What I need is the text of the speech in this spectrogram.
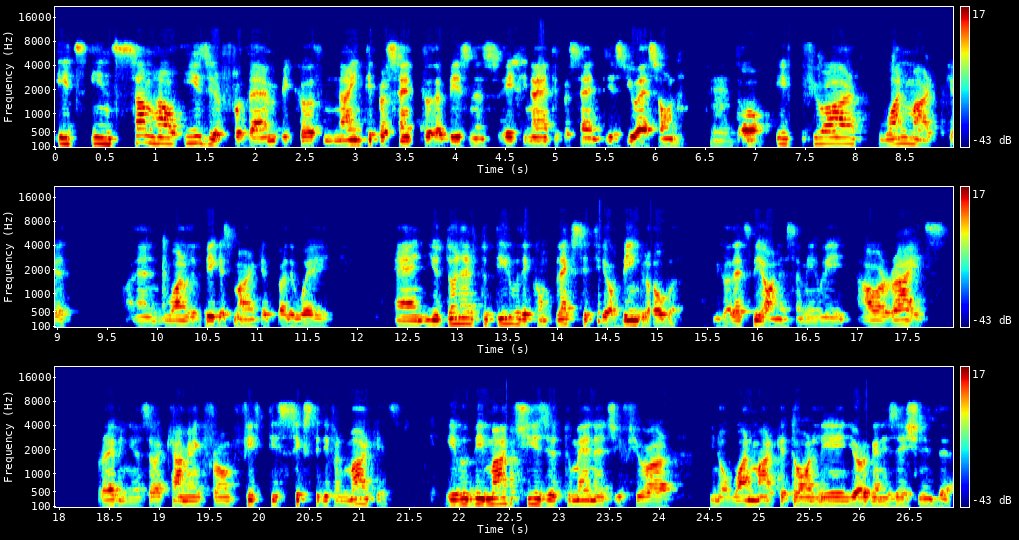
it's in somehow easier for them because 90% of the business 80 90% is US only mm. so if you are one market and one of the biggest market by the way. And you don't have to deal with the complexity of being global because let's be honest i mean we our rights revenues are coming from 50 60 different markets. It would be much easier to manage if you are you know one market only and your organization is there.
